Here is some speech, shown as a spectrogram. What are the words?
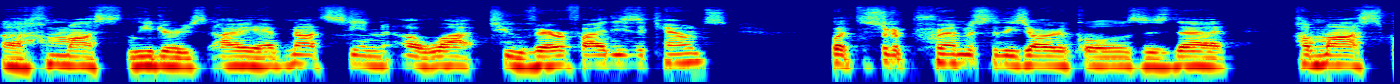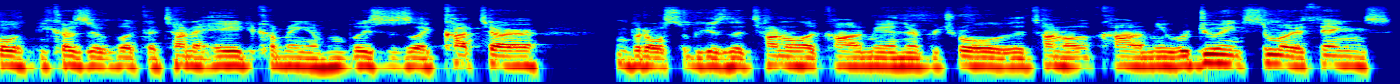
uh, Hamas leaders. I have not seen a lot to verify these accounts, but the sort of premise of these articles is that Hamas, both because of like a ton of aid coming in from places like Qatar, but also because of the tunnel economy and their control of the tunnel economy, were doing similar things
